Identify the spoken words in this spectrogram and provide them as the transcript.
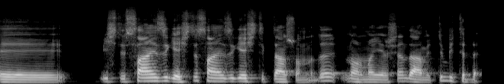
E, işte Sainz'i geçti. Sainz'i geçtikten sonra da normal yarışına devam etti. Bitirdi.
